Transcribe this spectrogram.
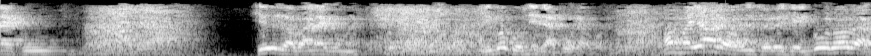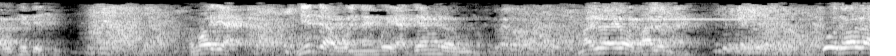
နဲ့ကုရှင်းသောဘာနဲ့ကုမယ်ဒီပုဂ္ဂိုလ်မေတ္တာပို့တာပေါ့ဟာမရတော့ဘူးဆိုလို့ရှိရင်ကိုယ်ရောဂါကိုဖြစ်ဖြစ်ရှိသဘောကျမေတ္တာဝင်နိုင်မှုရအတဲမလို့ဘူးနော်မလွယ်တော့ဘာလုပ်မလဲကိုယ်ရောဂါ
